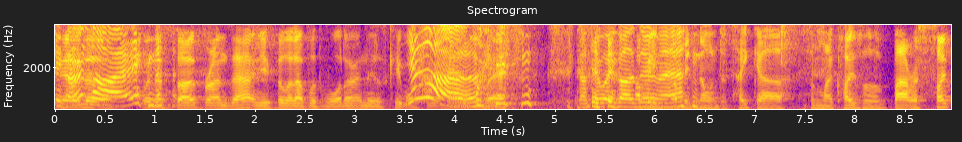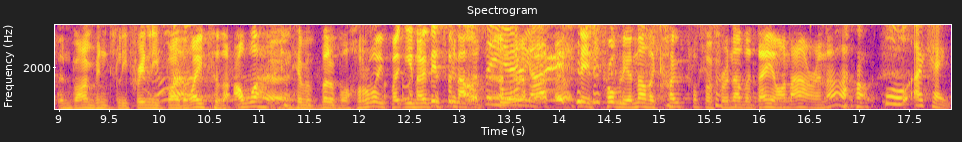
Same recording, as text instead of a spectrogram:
You know, Don't the- lie. When the soap runs out and you fill it up with water and then just keep washing Yeah. your hands with that. gotta do what you gotta I've do, been, man. I've been known to take uh, some of my clothes with a bar of soap, environmentally friendly, by the way, to the awa and have a bit of a horoi. But you know, that's another story. you. That's probably another coat flipper for another day on R and R. Well, okay.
